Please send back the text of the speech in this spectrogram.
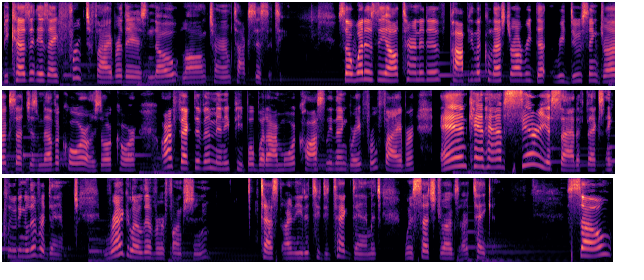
Because it is a fruit fiber, there is no long term toxicity. So, what is the alternative? Popular cholesterol redu- reducing drugs such as Mevacor or Zocor are effective in many people, but are more costly than grapefruit fiber and can have serious side effects, including liver damage. Regular liver function tests are needed to detect damage when such drugs are taken. So,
